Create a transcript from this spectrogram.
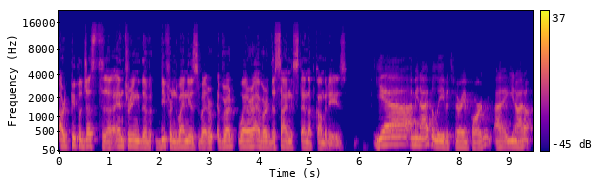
are people just uh, entering the different venues where, where, wherever the sign stand-up comedy is? Yeah, I mean, I believe it's very important. I, you know, I don't,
